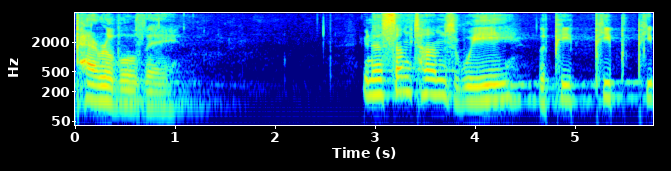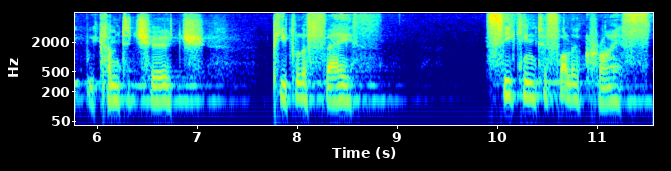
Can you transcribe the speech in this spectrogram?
parable there. You know, sometimes we, the people, peop, peop, we come to church, people of faith, seeking to follow Christ.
